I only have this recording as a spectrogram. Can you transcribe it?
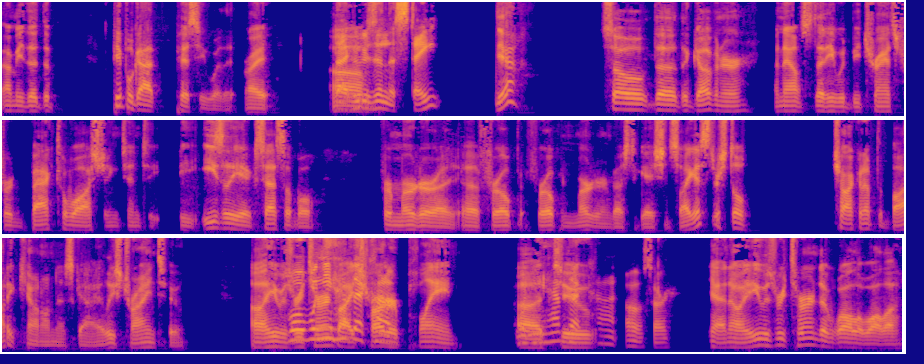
I mean the the people got pissy with it, right? that Um, who's in the state? Yeah. So the the governor announced that he would be transferred back to Washington to be easily accessible for murder uh, for open for open murder investigation. So I guess they're still chalking up the body count on this guy, at least trying to. Uh, he was Well, returned by kind charter of- plane uh, to oh, sorry. yeah, no, he was returned to Walla Walla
